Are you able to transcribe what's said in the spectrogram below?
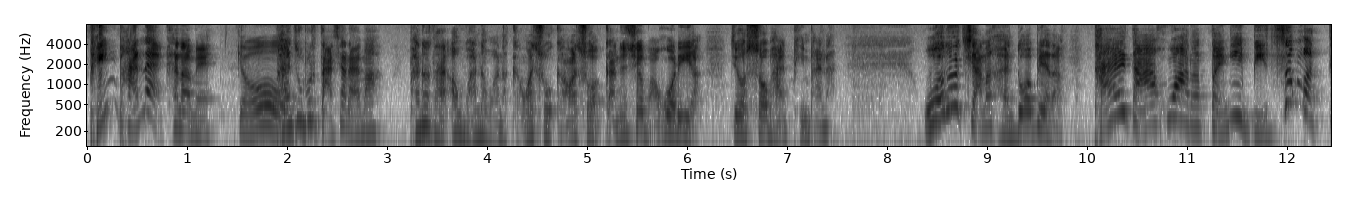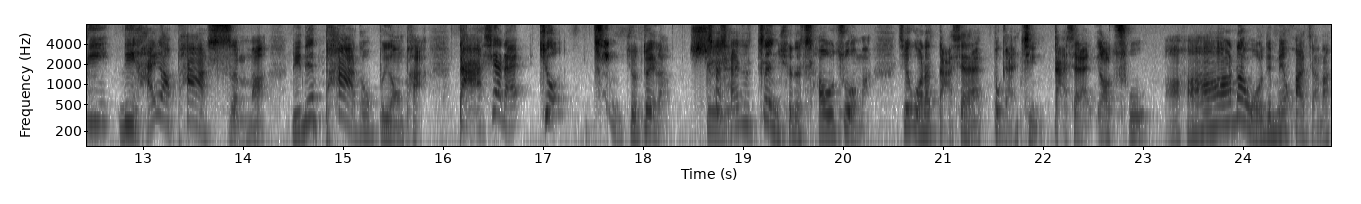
平盘呢，看到没？有。盘中不是打下来吗？盘中打，哦，完了完了，赶快出，赶快出，赶着确保获利啊！结果收盘平盘了。我都讲了很多遍了，台达化的本益比这么低，你还要怕什么？你连怕都不用怕，打下来就进就对了。是这才是正确的操作嘛。结果呢，打下来不敢进，打下来要出啊，好，那我就没话讲了。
